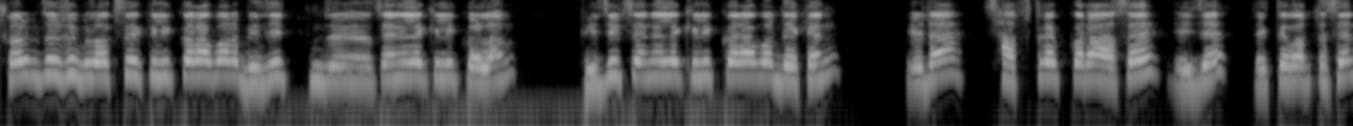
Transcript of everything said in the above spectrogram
সৌরভ যোশী ব্লগসে ক্লিক করার পর ভিজিট চ্যানেলে ক্লিক করলাম। ভিজিট চ্যানেলে ক্লিক করার পর দেখেন, এটা সাবস্ক্রাইব করা আছে, এই যে দেখতে পারতেছেন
